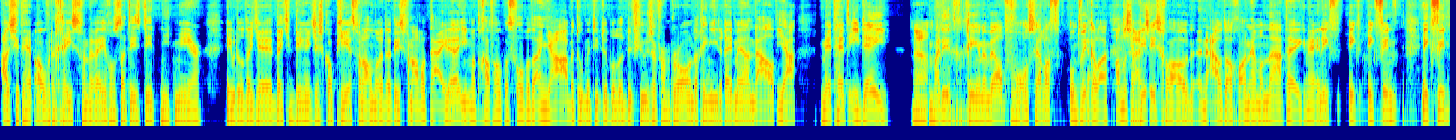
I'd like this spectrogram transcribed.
als je het hebt over de geest van de regels, dat is dit niet meer. Ik bedoel dat je, dat je dingetjes kopieert van anderen, dat is van alle tijden. Iemand gaf ook het voorbeeld aan, ja, maar toen met die dubbele diffuser van Braun, daar ging iedereen mee aan de haal. Ja, met het idee. Ja. Maar die gingen hem wel vervolgens zelf ontwikkelen. Ja, anderzijds- En dit is gewoon een auto gewoon helemaal natekenen. En ik, ik, ik, vind, ik, vind,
